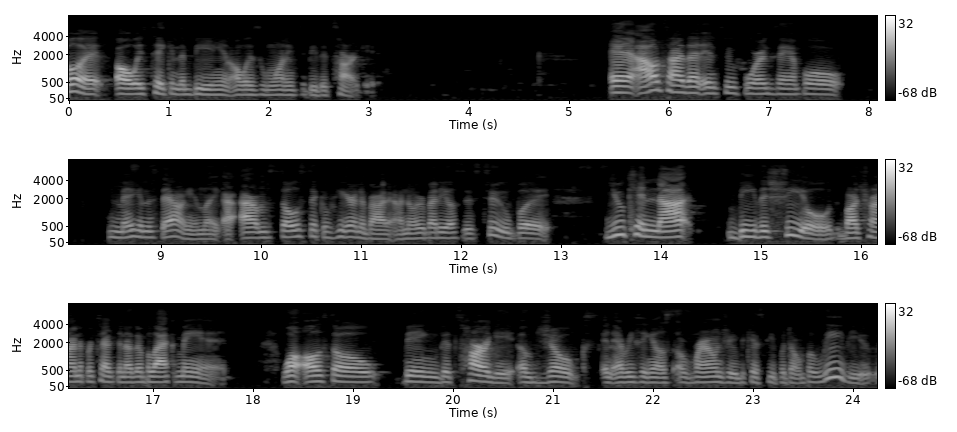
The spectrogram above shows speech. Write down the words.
but always taking the beating and always wanting to be the target. And I'll tie that into, for example, Megan Thee Stallion. Like I, am so sick of hearing about it. I know everybody else is too, but you cannot be the shield by trying to protect another black man while also being the target of jokes and everything else around you because people don't believe you.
